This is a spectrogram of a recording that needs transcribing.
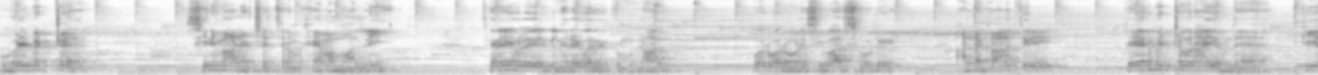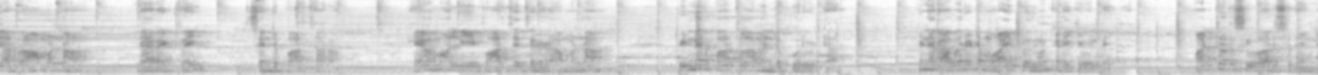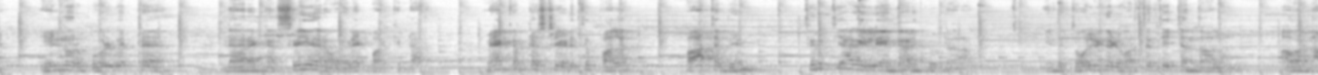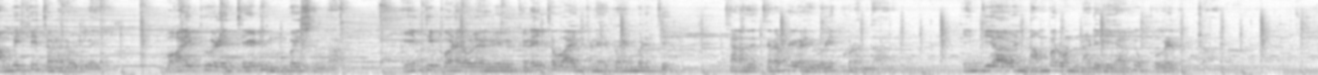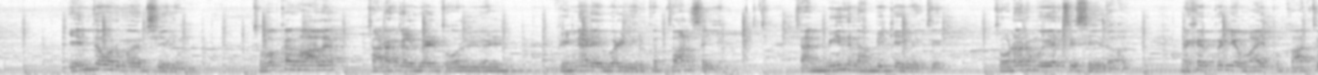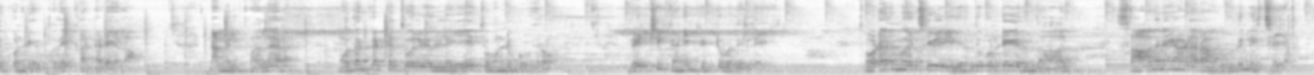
புகழ்பெற்ற சினிமா நட்சத்திரம் ஹேமமாலினி திரையுலகில் நிறைவதற்கு முன்னால் ஒருவரோட சிபார்சோடு அந்த காலத்தில் பெயர் பெற்றவராய் இருந்த டி ஆர் ராமண்ணா டைரக்டரை சென்று பார்த்தாராம். ஹேமமாலினியை பார்த்த திரு ராமண்ணா பின்னர் பார்க்கலாம் என்று கூறிவிட்டார். பின்னர் அவரிடம் வாய்ப்பு எதுவும் கிடைக்கவில்லை. மற்றொரு சிபாரிசுடன் இன்னொரு புகழ்பெற்ற டைரக்டர் ஸ்ரீதர் அவர்களை பார்க்கின்றார். மேக்கப் டெஸ்ட் எடுத்து பலர் பார்த்த பின் திருப்தியாக இல்லை என்று அனுப்பிவிட்டாராம். இந்த தோல்விகள் வருத்தத்தை தந்தாலும் அவர் நம்பிக்கை தளரவில்லை. வாய்ப்புகளை தேடி மும்பை சென்றார். இந்தி பட உலகில் கிடைத்த வாய்ப்பினை பயன்படுத்தி தனது திறமைகளை வெளிக்கொணர்ந்தார். இந்தியாவின் நம்பர் ஒன் நடிகையாக புகழ் பெற்றார். எந்த ஒரு முயற்சியிலும் துவக்க கால தடங்கல்கள் தோல்விகள் பின்னடைவுகள் இருக்கத்தான் செய்யும். தன் மீது நம்பிக்கை வைத்து தொடர் முயற்சி செய்தால் மிகப்பெரிய வாய்ப்பு காத்து கொண்டிருப்பதை கண்டடையலாம். நம்மில் பலர் முதற்கட்ட தோல்விகளிலேயே துவண்டு போகிறோம். வெற்றி கனி கிட்டுவதில்லை. தொடர் முயற்சிகளில் இருந்து கொண்டே இருந்தால் சாதனையாளராகுவது நிச்சயம்.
